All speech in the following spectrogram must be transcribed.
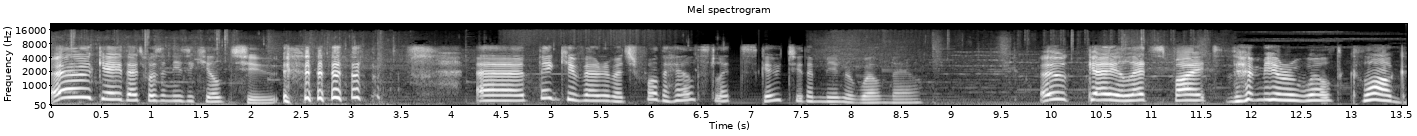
Okay, that was an easy kill too. uh, thank you very much for the health. Let's go to the mirror world now. Okay, let's fight the mirror world clog.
